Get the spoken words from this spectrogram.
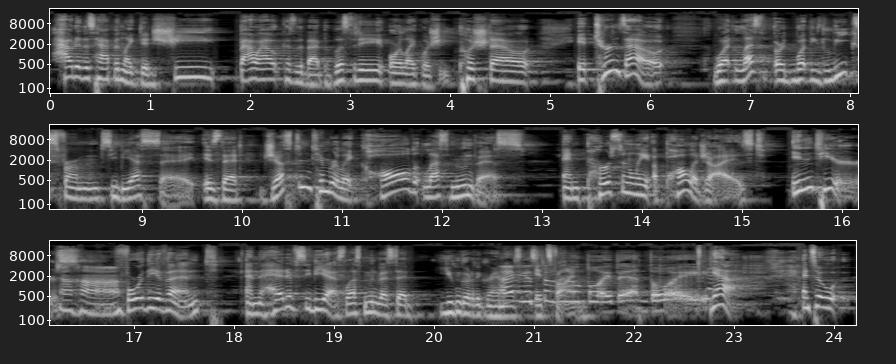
how did this happen? Like, did she bow out because of the bad publicity or like was she pushed out? It turns out what Les or what these leaks from CBS say is that Justin Timberlake called Les Moonves and personally apologized in tears uh-huh. for the event. And the head of CBS, Les Moonves, said, "You can go to the Grammys. I'm just it's a fine." little boy band boy. Yeah. And so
